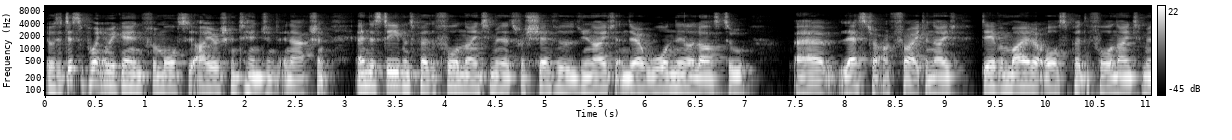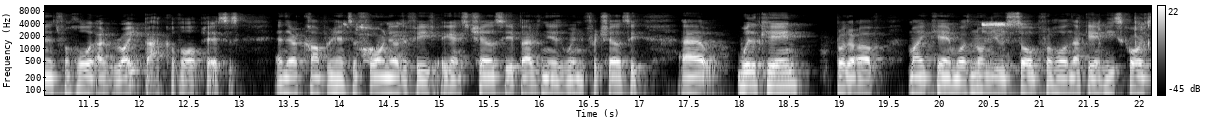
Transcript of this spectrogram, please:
it was a disappointing weekend for most of the Irish contingent in action. Enda Stevens played the full 90 minutes for Sheffield United, and their 1 0 loss to uh, Leicester on Friday night. David Meyler also played the full 90 minutes for Hull at right back of all places in their comprehensive 4 0 defeat against Chelsea, a Belgian win for Chelsea. Uh, Will Keane, brother of Mike Keane, was an unused sub for Hull in that game. He scored,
